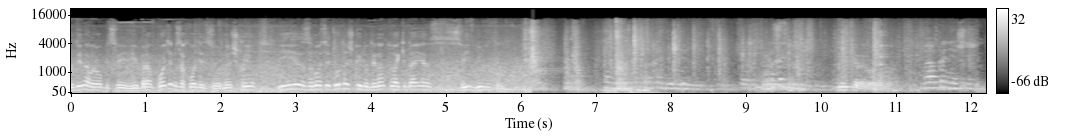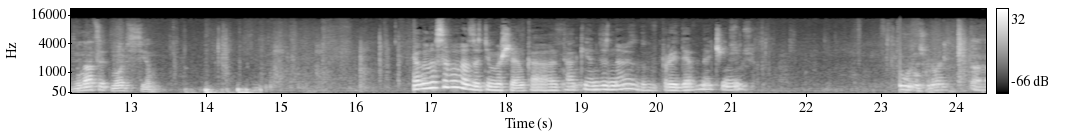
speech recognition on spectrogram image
людина робить свій вибір, потім заходять з урночкою і заносять урночку, і людина туди кидає свій бюлетень. Да, конечно. 12.07. Я голосувала за Тимошенка, а так я не знаю, пройде вона чи ні. Давайте. Так,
